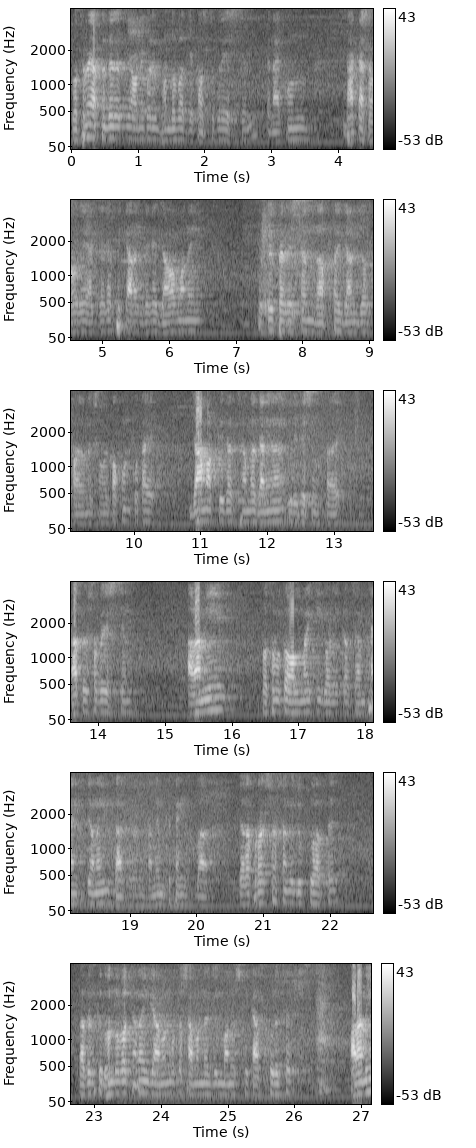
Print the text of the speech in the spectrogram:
প্রথমে আপনাদেরকে অনেক অনেক ধন্যবাদ যে কষ্ট করে এসেছেন। কারণ এখন ঢাকা শহরে এক জায়গা থেকে আরেক জায়গায় যাওয়া মানে প্রিপারেশন রাস্তায় যানজট হয় অনেক সময়। কখন কোথায় জাম আটকে যাচ্ছে আমরা জানি না ইরিটেশন হয়। তাতেও সবাই এসছেন। আর আমি প্রথমত অলমাইটি গডের কাছে আমি থ্যাঙ্কস জানাই, তারপরে আমি থ্যাঙ্কস বা যারা প্রোডাকশনের সঙ্গে যুক্ত আছে, তাদেরকে ধন্যবাদ জানাই যে আমার মতো সামান্য একজন মানুষকে কাজ করেছে। আর আমি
